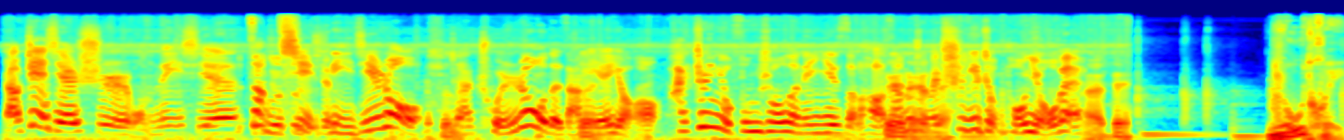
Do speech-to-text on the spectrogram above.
然后这些是我们的一些脏器，里脊肉，那纯肉的咱们也有，还真有丰收的那意思了哈。咱们准备吃一整头牛呗。啊，对。牛腿、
